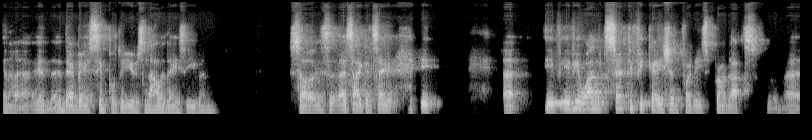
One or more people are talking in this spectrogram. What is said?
you know and they're very simple to use nowadays even. So as i can say it, uh, if, if you want certification for these products uh,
